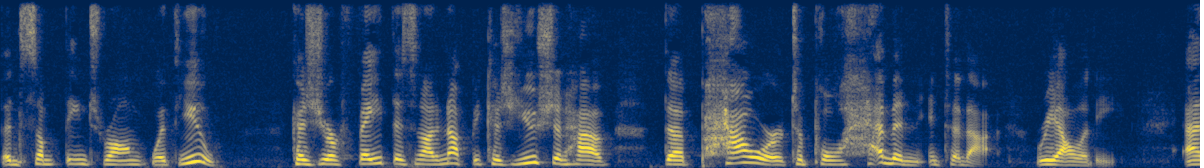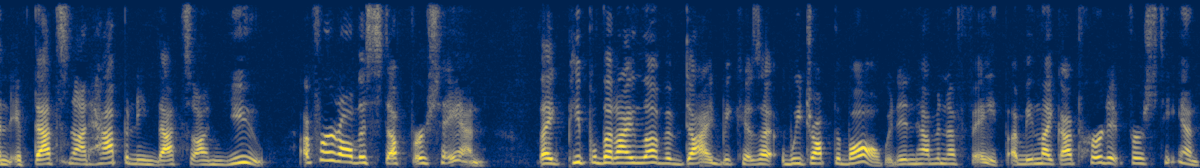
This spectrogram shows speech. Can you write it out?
then something's wrong with you because your faith is not enough because you should have the power to pull heaven into that reality. And if that's not happening, that's on you. I've heard all this stuff firsthand. Like people that I love have died because I, we dropped the ball. We didn't have enough faith. I mean, like I've heard it firsthand.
